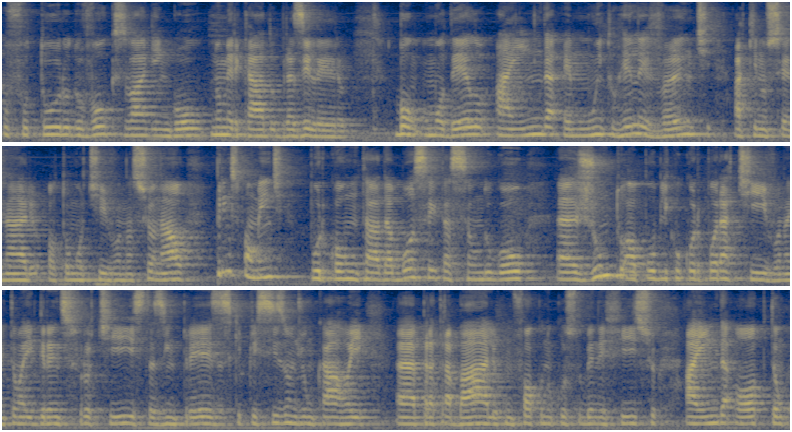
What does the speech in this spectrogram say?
o futuro do Volkswagen Gol no mercado brasileiro? Bom, o modelo ainda é muito relevante aqui no cenário automotivo nacional, principalmente por conta da boa aceitação do Gol uh, junto ao público corporativo, né? então aí grandes frotistas, empresas que precisam de um carro aí uh, para trabalho com foco no custo-benefício ainda optam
